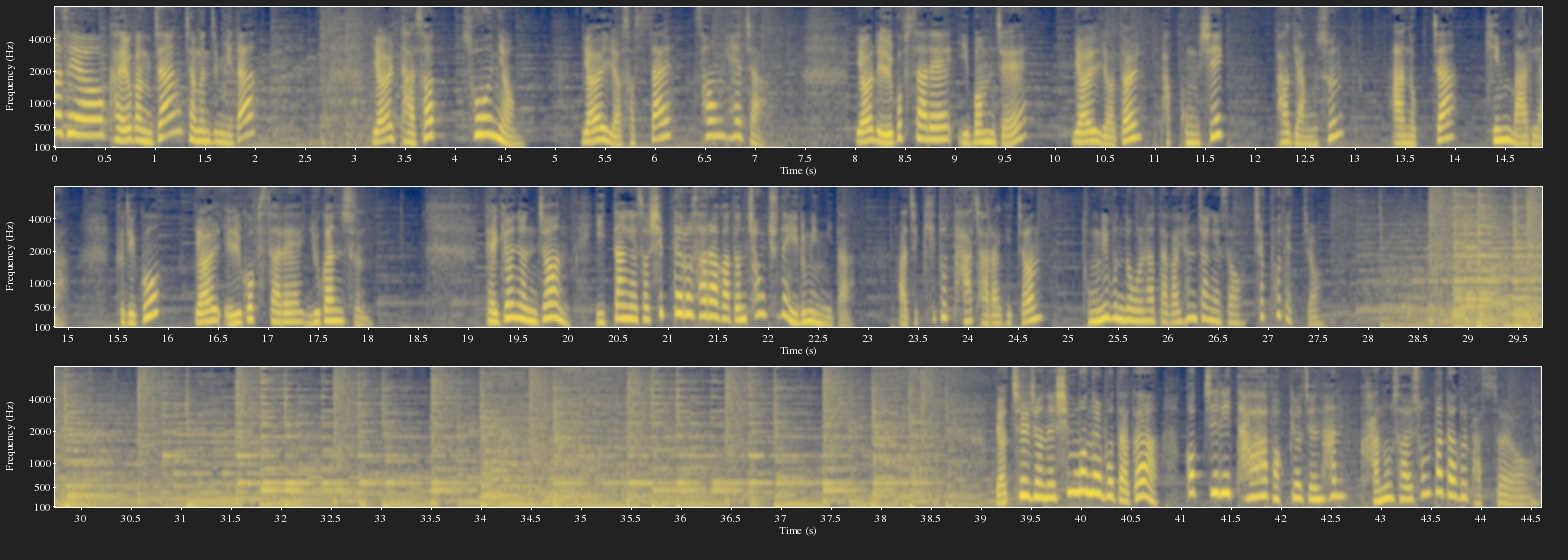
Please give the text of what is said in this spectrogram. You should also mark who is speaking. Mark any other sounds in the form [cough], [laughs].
Speaker 1: 안녕하세요. 가요광장 정은지입니다. 15 소은영, 16살 성혜자, 17살의 이범재, 18 박홍식, 박양순, 안옥자, 김마리아, 그리고 17살의 유관순. 100여 년 전 이 땅에서 10대로 살아가던 청춘의 이름입니다. 아직 키도 다 자라기 전 독립운동을 하다가 현장에서 체포됐죠. 며칠 전에 신문을 보다가 껍질이 다 벗겨진 한 간호사의 손바닥을 봤어요.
